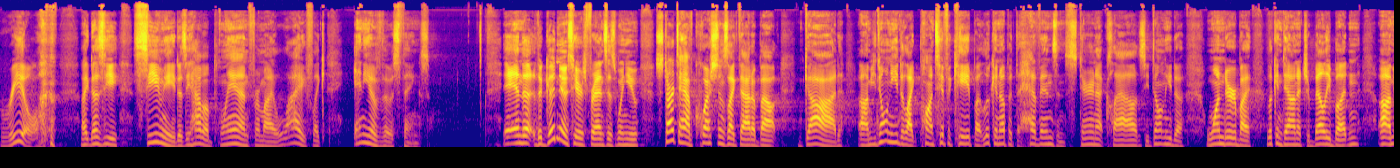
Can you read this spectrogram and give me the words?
real? like, does he see me? Does he have a plan for my life? Like, any of those things. And the, the good news here, friends, is when you start to have questions like that about God, um, you don't need to like pontificate by looking up at the heavens and staring at clouds. You don't need to wonder by looking down at your belly button. Um,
